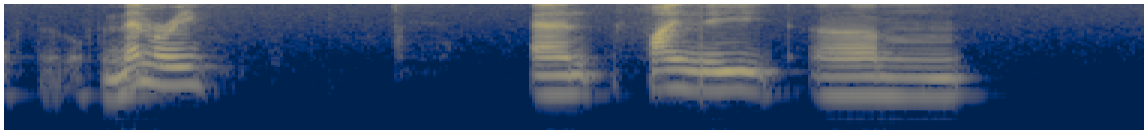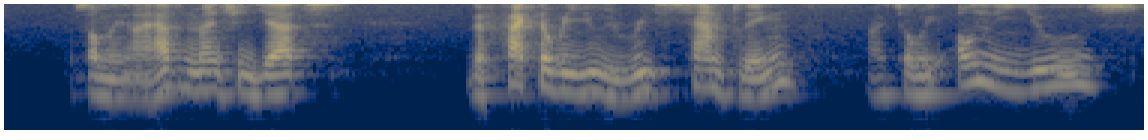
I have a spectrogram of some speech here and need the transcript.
of the, of the memory. And finally, um, something I haven't mentioned yet, the fact that we use resampling, right? So we only use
